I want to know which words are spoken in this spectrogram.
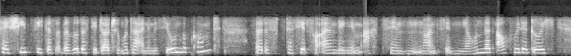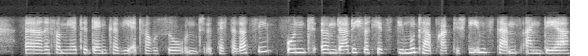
verschiebt sich das aber so, dass die deutsche Mutter eine Mission bekommt äh, das passiert vor allen Dingen im 18., 19. Jahrhundert, auch wieder durch äh, reformierte Denker wie etwa Rousseau und äh, Pestalozzi. Und ähm, dadurch wird jetzt die Mutter praktisch die Instanz, an der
